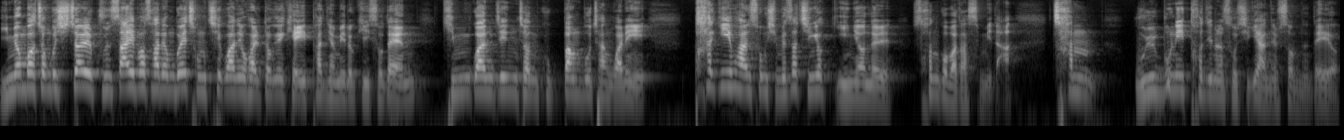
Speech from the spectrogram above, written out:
이명박 정부 시절 군 사이버 사령부의 정치관여 활동에 개입한 혐의로 기소된 김관진 전 국방부 장관이 파기환송심에서 징역 2년을 선고받았습니다. 참 울분이 터지는 소식이 아닐 수 없는데요.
